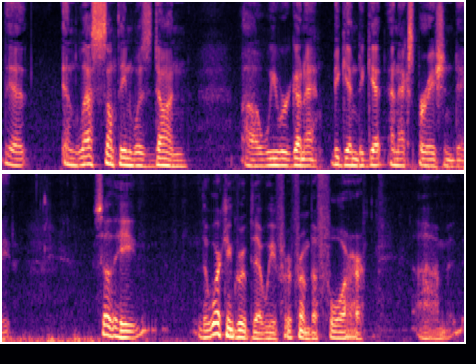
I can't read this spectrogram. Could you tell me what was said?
that unless something was done uh, we were going to begin to get an expiration date. So the the working group that we've heard from before um,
